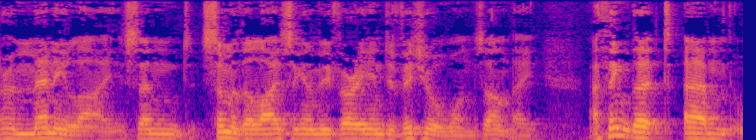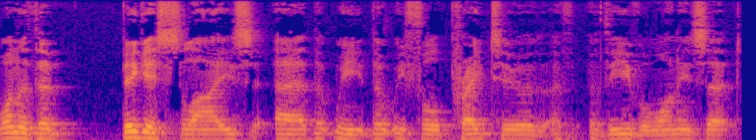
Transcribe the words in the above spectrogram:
There are many lies, and some of the lies are going to be very individual ones, aren't they? I think that um, one of the biggest lies uh, that we that we fall prey to of, of, of the evil one is that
